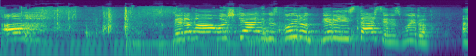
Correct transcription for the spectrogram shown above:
Ah! Merhaba, hoş geldiniz. Buyurun, nereye isterseniz buyurun.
